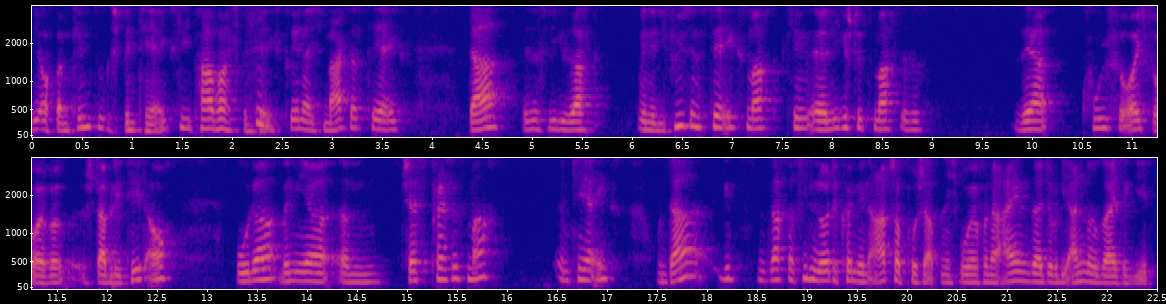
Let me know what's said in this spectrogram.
wie auch beim Klimmzug, ich bin TRX-Liebhaber, ich bin TRX-Trainer, ich mag das TRX. Da ist es, wie gesagt, wenn ihr die Füße ins TRX macht, Klim äh, Liegestütz macht, ist es sehr cool für euch, für eure Stabilität auch. Oder wenn ihr ähm, Chest Presses macht im TRX. Und da gibt es eine Sache, viele Leute können den Archer Push-Up nicht, wo er von der einen Seite über die andere Seite geht.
